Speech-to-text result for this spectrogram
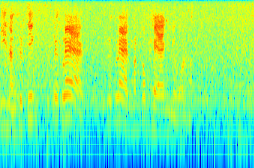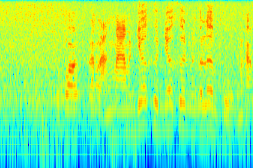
มีหนังสติ๊กแรกๆแรกๆมันก็แพงอยู่นะครับ พอหลังๆมามันเยอะขึ้น เยอะขึ้นมันก็เริ่มถูกนะครับ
